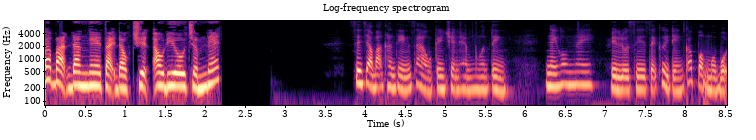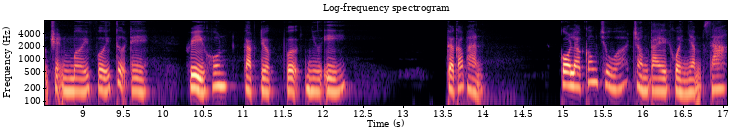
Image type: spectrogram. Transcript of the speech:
Các bạn đang nghe tại đọc truyện audio.net Xin chào bạn khán thính giả của kênh truyện Hem Ngôn Tình. Ngày hôm nay, Huyền Lucy sẽ gửi đến các bạn một bộ truyện mới với tựa đề Hủy hôn gặp được vợ như ý. Thưa các bạn, cô là công chúa trong tay của nhậm gia.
